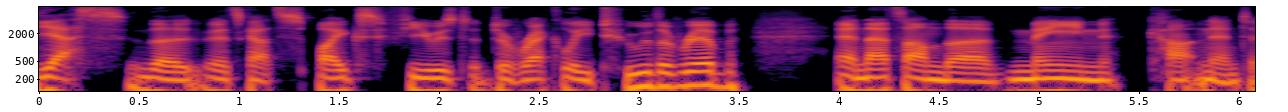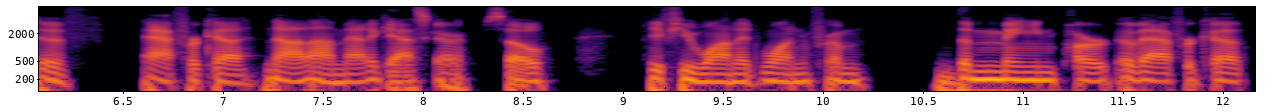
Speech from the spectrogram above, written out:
yes, the it's got spikes fused directly to the rib, and that's on the main continent of Africa, not on Madagascar. So, if you wanted one from the main part of Africa,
